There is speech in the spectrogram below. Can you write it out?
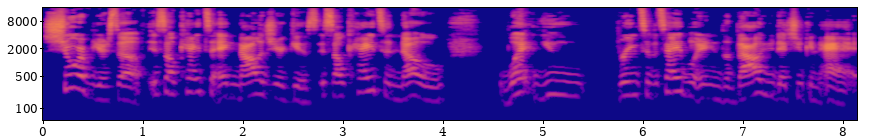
sure of yourself. It's okay to acknowledge your gifts. It's okay to know what you bring to the table and the value that you can add.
